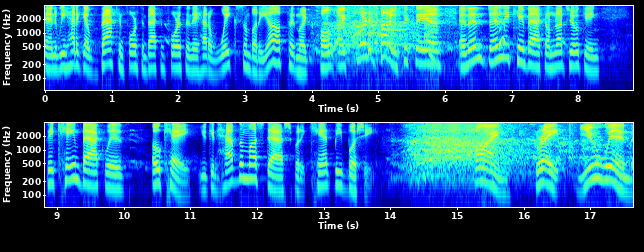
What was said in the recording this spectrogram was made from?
and we had to go back and forth and back and forth, and they had to wake somebody up and like phone. I swear to God, it was 6 a.m. And then then they came back. I'm not joking. They came back with, "Okay, you can have the mustache, but it can't be bushy." Fine, great, you win.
